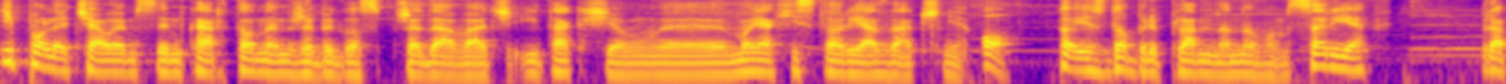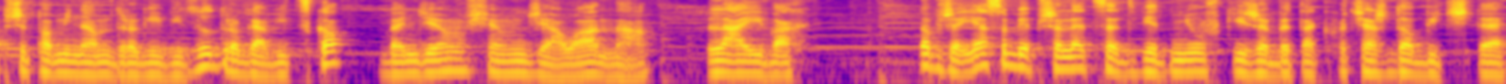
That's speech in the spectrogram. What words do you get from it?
i poleciałem z tym kartonem, żeby go sprzedawać i tak się yy, moja historia zacznie. O, to jest dobry plan na nową serię która przypominam, drogi widzu, droga Wicko, będzie się działa na live'ach. Dobrze, ja sobie przelecę dwie dniówki, żeby tak chociaż dobić te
